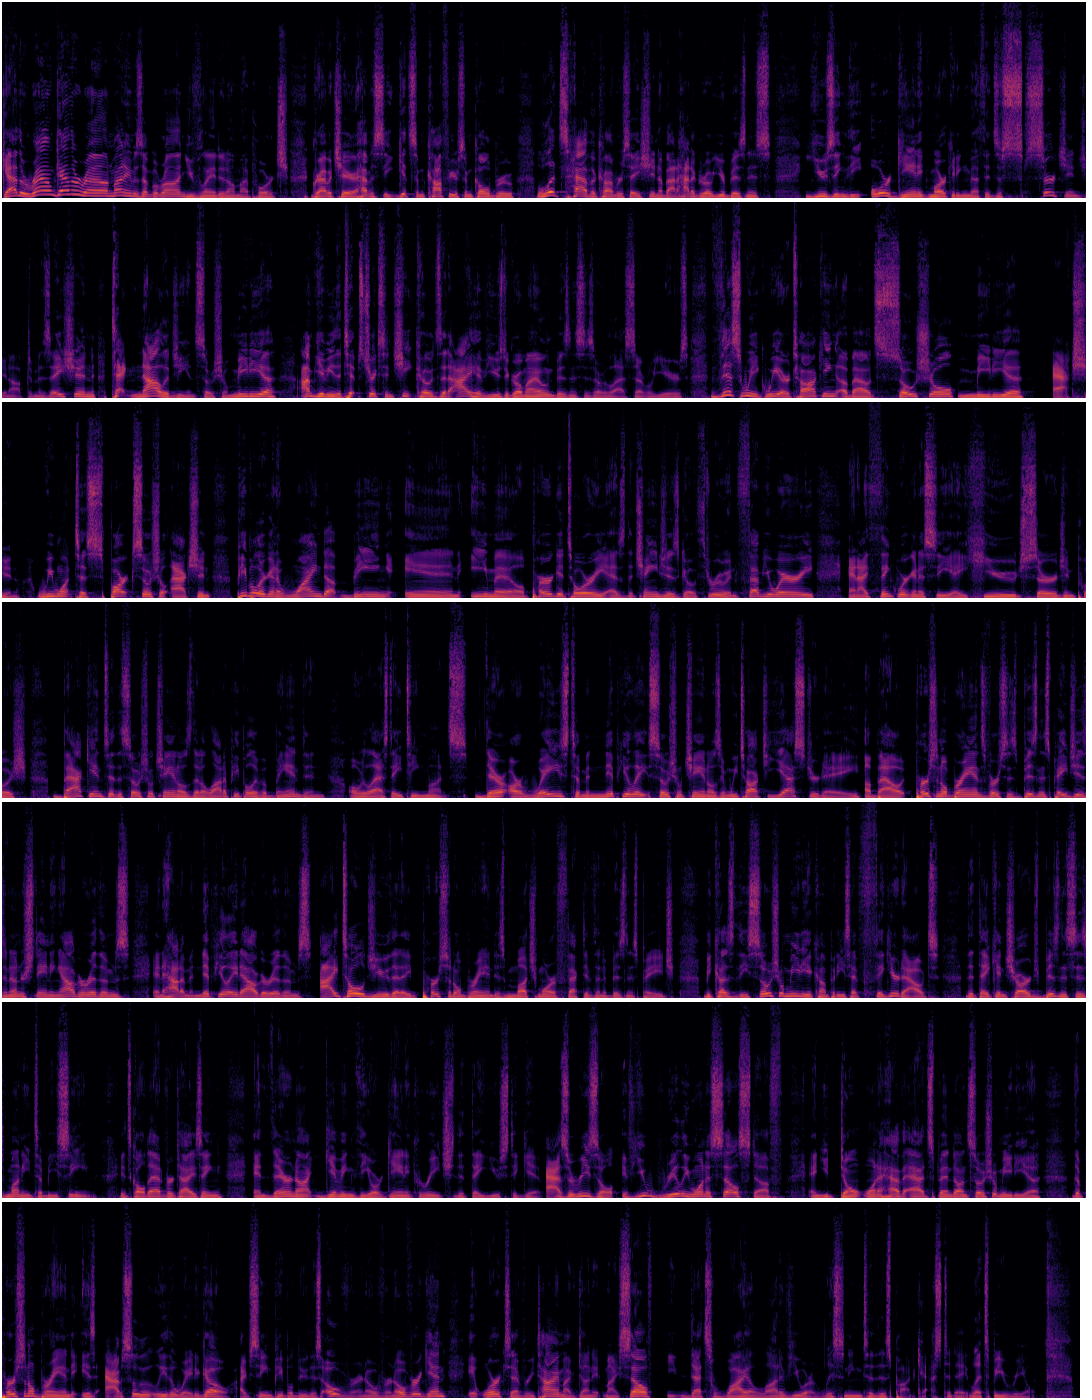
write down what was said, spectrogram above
Gather round, gather round. My name is Uncle Ron. You've landed on my porch. Grab a chair, have a seat, get some coffee or some cold brew. Let's have a conversation about how to grow your business using the organic marketing methods of search engine optimization, technology, and social media. I'm giving you the tips, tricks, and cheat codes that I have used to grow my own businesses over the last several years. This week, we are talking about social media action. We want to spark social action. People are going to wind up being in email purgatory as the changes go through in February. And I think we're going to see a huge surge and push back into the social channels that a lot of people have abandoned over the last 18 months. There are ways to manipulate social channels. And we talked yesterday about personal brands versus business pages and understanding algorithms and how to manipulate algorithms. I told you that a personal brand is much more effective than a business page because the social media companies have figured out that they can charge businesses money to be seen. It's called advertising, and they're not giving the organic reach that they used to give. As a result, if you really want to sell stuff and you don't want to have ad spend on social media, the personal brand is absolutely the way to go. I've seen people do this over and over and over again. It works every time. I've done it myself. That's why a lot of you are listening to this podcast today. Let's be real.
